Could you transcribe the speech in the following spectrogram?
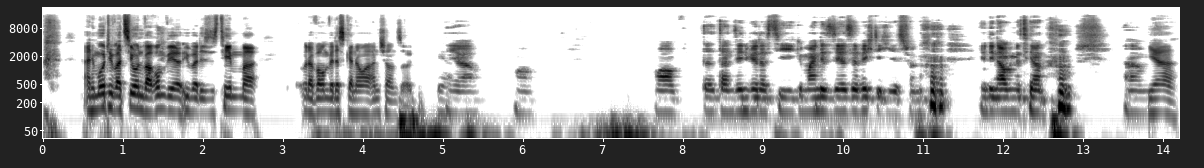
eine Motivation, warum wir über dieses Thema oder warum wir das genauer anschauen sollten. Ja. ja. Wow. Wow. Da, dann sehen wir, dass die Gemeinde sehr, sehr wichtig ist schon in den Augen des Herrn. Ähm, ja.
